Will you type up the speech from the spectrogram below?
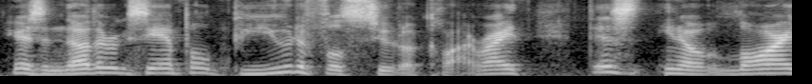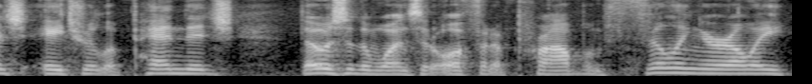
Here's another example, beautiful pseudoclot, right? This, you know, large atrial appendage. Those are the ones that are often a problem filling early.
